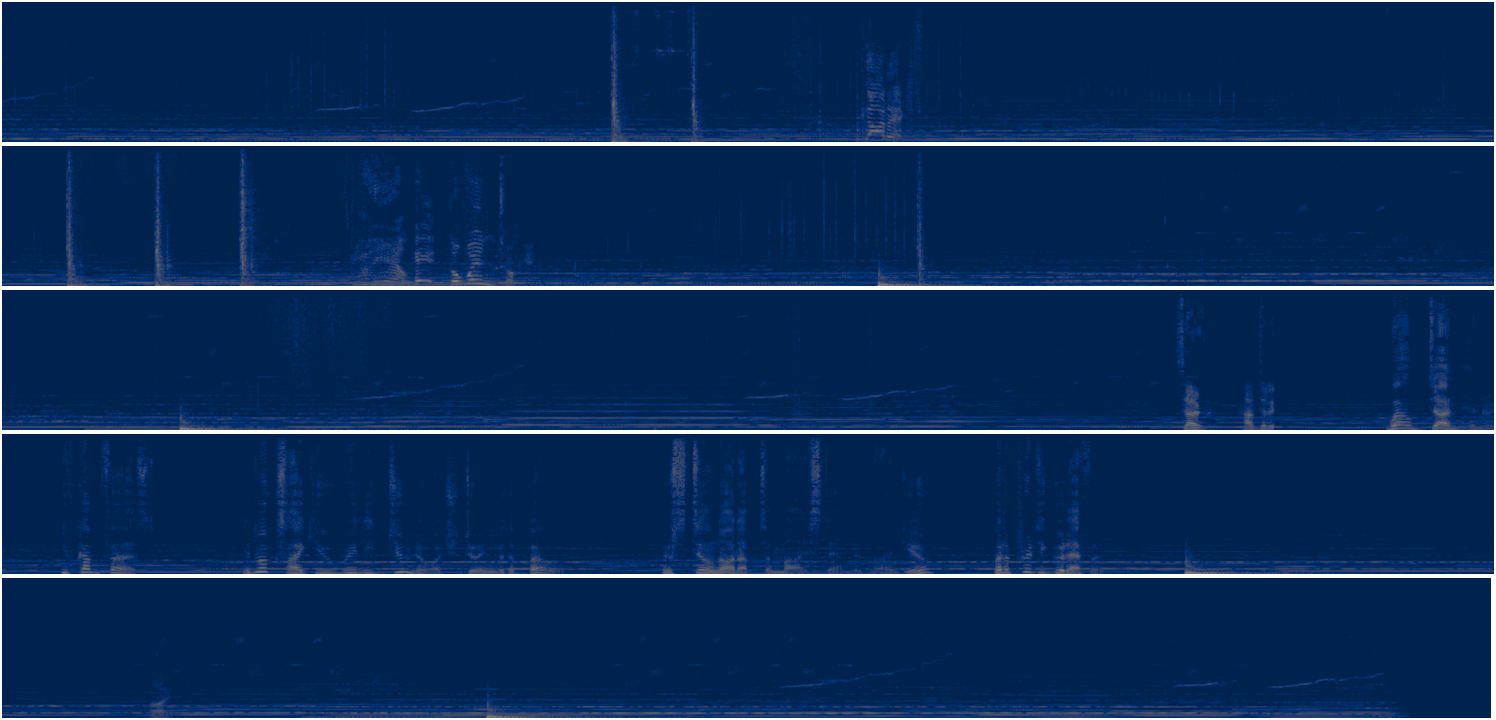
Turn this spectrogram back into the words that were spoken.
Got it! Bloody hell. Hit. The wind took it. So, how did it... Well done, Henry. You've come first. It looks like you really do know what you're doing with a bow. You're still not up to my standard, mind you, but a pretty good effort. Aye.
